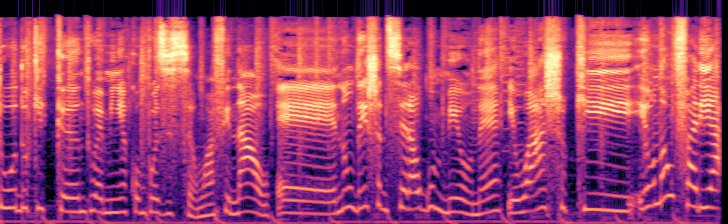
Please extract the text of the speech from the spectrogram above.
tudo que canto é minha composição. Afinal, é, não deixa de ser algo meu, né? Eu acho que eu não faria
